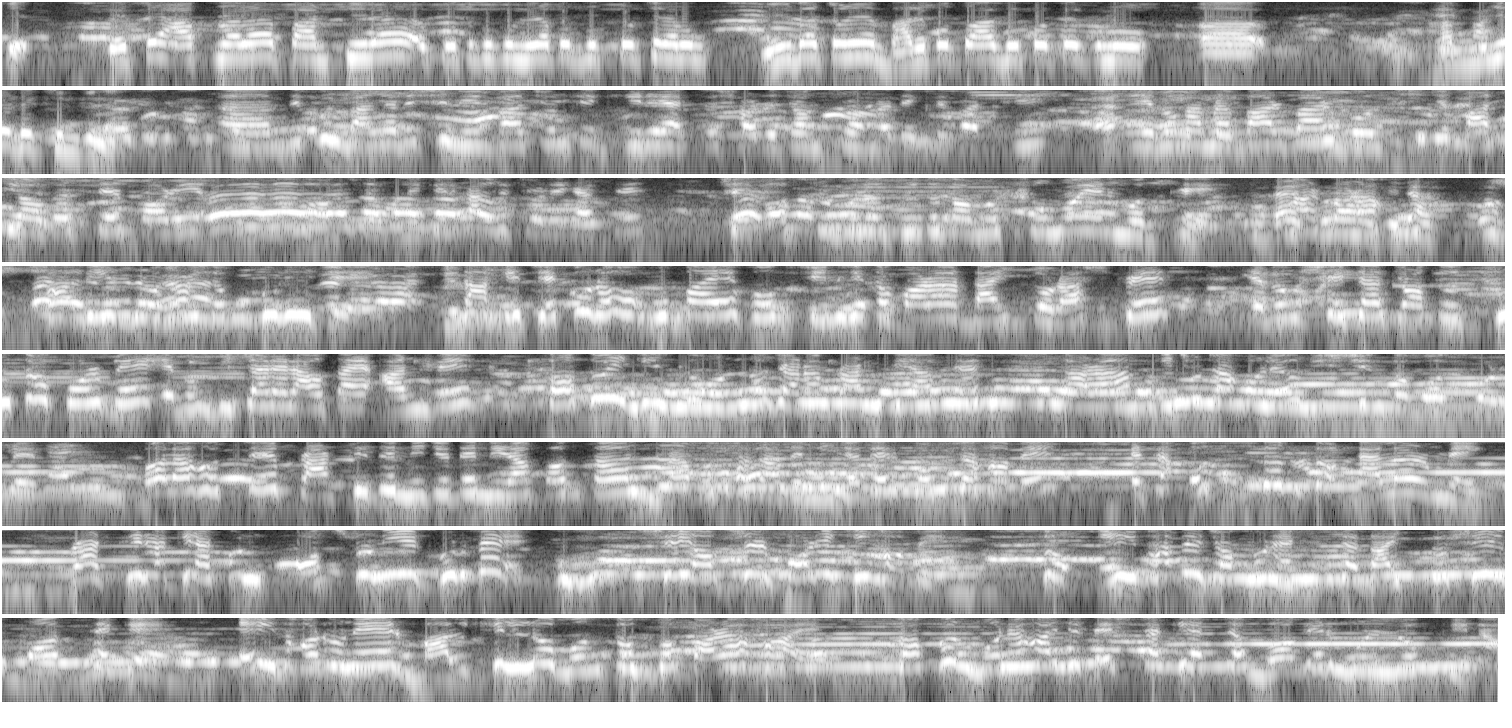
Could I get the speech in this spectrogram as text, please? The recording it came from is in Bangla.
হচ্ছে। এতে আপনারা প্রার্থীরা কতটুকু নিরাপদ বোধ করছেন এবং নির্বাচনে ভারিপত্র আধিপত্যের কোনো ইয়ে দেখছেন কিনা? দেখুন, বাংলাদেশের নির্বাচনকে ঘিরে একটা ষড়যন্ত্র আমরা দেখতে পাচ্ছি এবং আমরা বারবার বলছি যে পাঁচই অগস্টের পরে অস্ত্র অনেকের কাছে চলে গেছে। সেই অস্ত্রগুলো দ্রুততম সময়ের মধ্যে উদ্ধার করা হোক। স্বাধীন প্রকৃত খুনি যে, তাকে যে কোনো উপায়ে হোক চিহ্নিত করা দায়িত্ব রাষ্ট্রের এবং সেটা যত দ্রুত করবে এবং বিচারের আওতায় আনবে, ততই কিন্তু অন্য যারা প্রার্থী আছেন, তারা কিছুটা হলেও নিশ্চিন্ত বোধ করবেন। বলা হচ্ছে, প্রার্থীদের নিজেদের নিরাপত্তার ব্যবস্থা তাদের নিজেদের করতে হবে। এটা অত্যন্ত অ্যালার্মিং প্রার্থীরা কি এখন অস্ত্র নিয়ে ঘুরবে? সেই অস্ত্রের পরে কি হবে? সো এইভাবে যখন একটা দায়িত্বশীল পদ থেকে এই ধরনের বালখিল্য মন্তব্য করা হয়, তখন মনে হয় যে দেশটা কি একটা মগের মূল্য কিনা।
